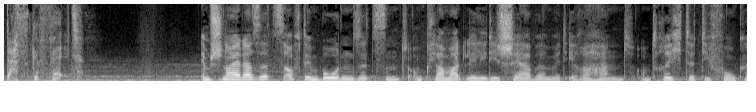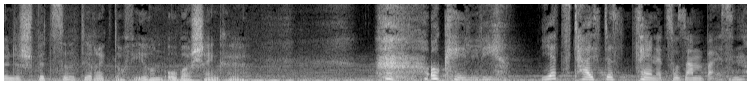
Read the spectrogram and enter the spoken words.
das gefällt. Im Schneidersitz auf dem Boden sitzend umklammert Lilly die Scherbe mit ihrer Hand und richtet die funkelnde Spitze direkt auf ihren Oberschenkel. Okay, Lilly. Jetzt heißt es Zähne zusammenbeißen.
